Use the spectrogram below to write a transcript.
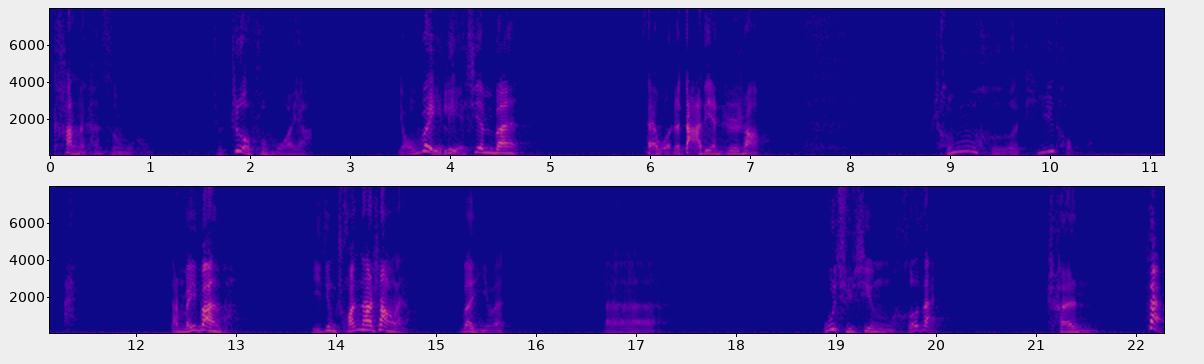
看了看孙悟空，就这副模样，要位列仙班，在我这大殿之上，成何体统啊！哎，但是没办法，已经传他上来了，问一问，呃。武曲星何在？臣在。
